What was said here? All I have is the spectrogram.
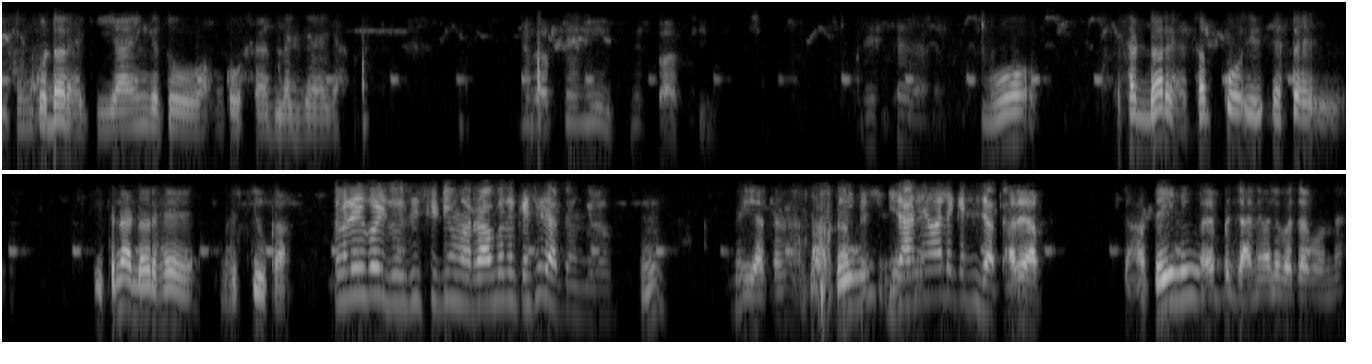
क्योंकि उनको डर है कि आएँगे तो हमको शायद लग जाएगा। वो ऐसा डर है सबको ऐसा इतना डर है मृत्यु का। तो बोले कोई दूसरी सिटी में मर रहा होगा तो कैसे जाते होंगे लोग? हम्म? नहीं आता ना। जाते ही नहीं। जाने वाले कैसे जाते अरे आप चाहते ही नहीं। अरे पर जाने वाले बचा कौन है?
